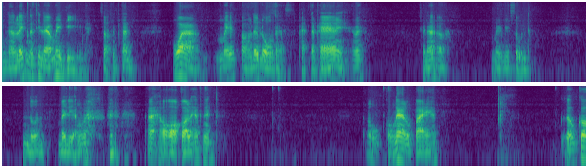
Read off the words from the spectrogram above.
นนาเล็กนัดที่แล้วไม่ดีนะซอทแฮมป์ตันว่า ไม่ได้เออได้ลงแต่แพ้แต่แพ้ใช่ไหมชนะเออไม่มีศูนย์โดนใบเหลืองว่ะอะเอาออกก่อนเลยครับเงั้นเอากองหน้าลงไปครับ แล้วก็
